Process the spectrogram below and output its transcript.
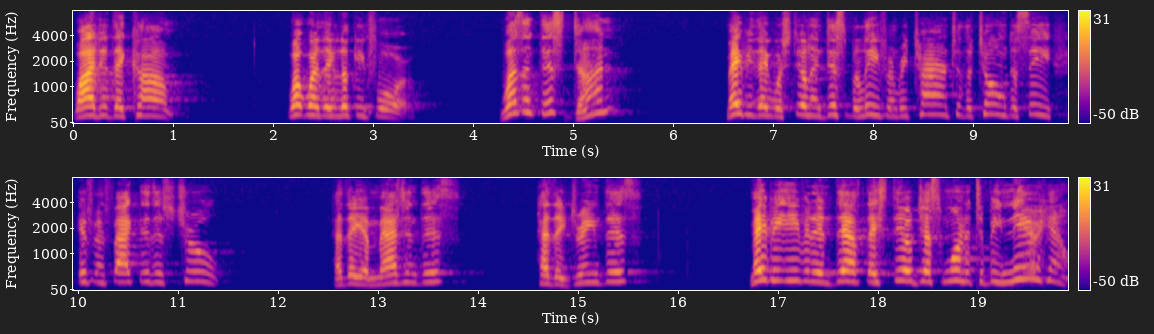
Why did they come? What were they looking for? Wasn't this done? Maybe they were still in disbelief and returned to the tomb to see if, in fact, it is true. Had they imagined this? Had they dreamed this? Maybe even in death, they still just wanted to be near him.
